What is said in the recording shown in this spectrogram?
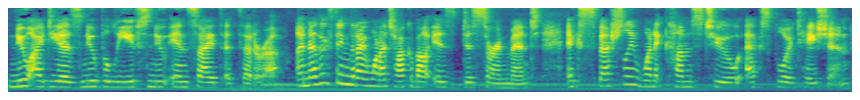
new ideas, new beliefs, new insights, etc. Another thing that I want to talk about is discernment, especially when it comes to exploitation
